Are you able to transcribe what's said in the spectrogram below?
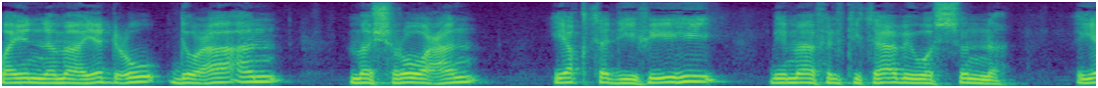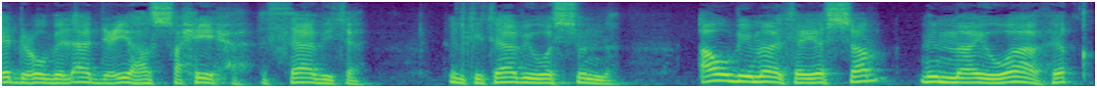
وإنما يدعو دعاء مشروعا يقتدي فيه بما في الكتاب والسنة. يدعو بالأدعية الصحيحة الثابتة في الكتاب والسنة أو بما تيسر مما يوافق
